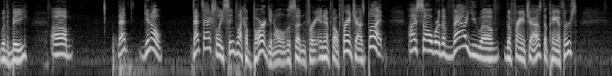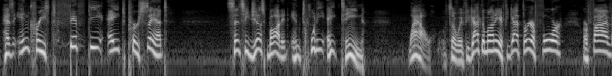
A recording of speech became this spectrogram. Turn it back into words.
with a B. Um, that, you know, that's actually seems like a bargain all of a sudden for an NFL franchise. But I saw where the value of the franchise, the Panthers, has increased 58% since he just bought it in 2018. Wow. So if you got the money, if you got three or four or five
